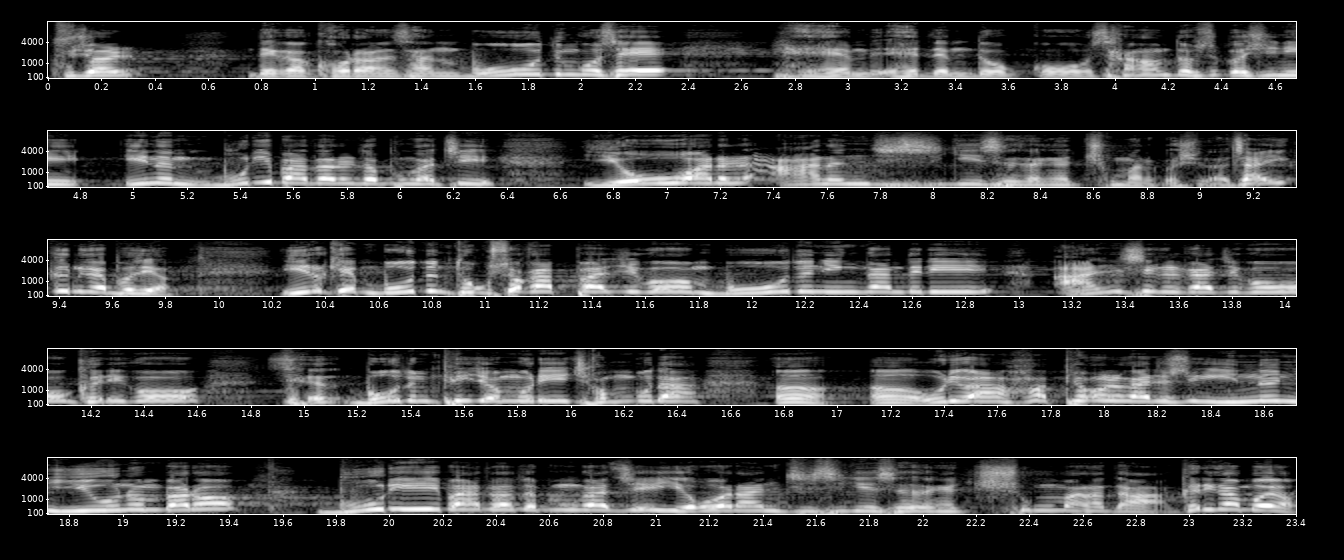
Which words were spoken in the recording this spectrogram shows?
구절 내가 걸어간 산 모든 곳에 해- 해됨도 없고 상함도 없을 것이니 이는 물이 바다를 덮은 같이 여호와를 아는 지식이 세상에 충만할 것이다. 자, 이 그러니까 보세요. 이렇게 모든 독소가 빠지고 모든 인간들이 안식을 가지고 그리고 세- 모든 피조물이 전부 다 어, 어, 우리와 화평을 가질 수 있는 이유는 바로 물이 바다 덮은 같이 여호와를 지식이 세상에 충만하다. 그러니까 뭐요?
